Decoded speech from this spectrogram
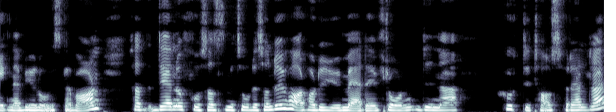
egna biologiska barn. Så att den uppfostringsmetoden som du har, har du ju med dig från dina 70-talsföräldrar.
